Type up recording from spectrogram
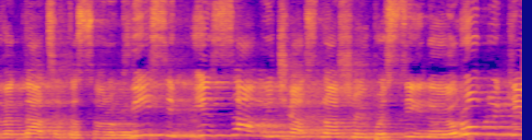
19.48 і саме час нашої постійної рубрики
